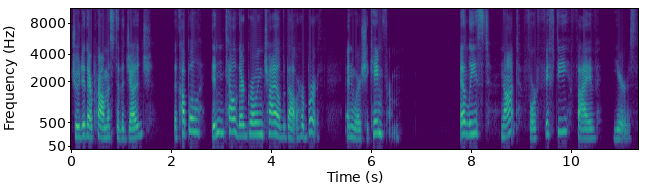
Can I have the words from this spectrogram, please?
True to their promise to the judge, the couple didn't tell their growing child about her birth and where she came from. At least, not for 55 years.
